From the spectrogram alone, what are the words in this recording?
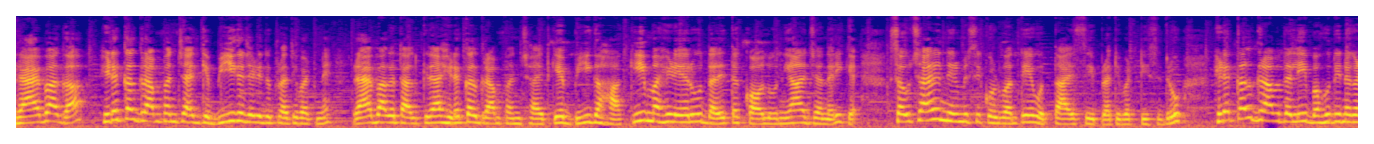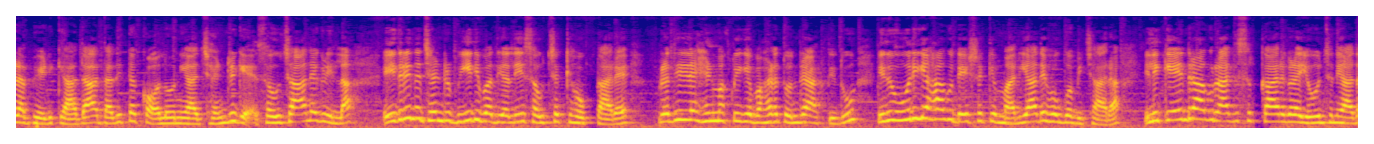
ರಾಯಬಾಗ ಹಿಡಕಲ್ ಗ್ರಾಮ ಪಂಚಾಯತ್ಗೆ ಬೀಗ ಜಡಿದು ಪ್ರತಿಭಟನೆ. ರಾಯಬಾಗ ತಾಲೂಕಿನ ಹಿಡಕಲ್ ಗ್ರಾಮ ಪಂಚಾಯತ್ಗೆ ಬೀಗ ಹಾಕಿ ಮಹಿಳೆಯರು ದಲಿತ ಕಾಲೋನಿಯ ಜನರಿಗೆ ಶೌಚಾಲಯ ನಿರ್ಮಿಸಿಕೊಡುವಂತೆ ಒತ್ತಾಯಿಸಿ ಪ್ರತಿಭಟಿಸಿದರು. ಹಿಡಕಲ್ ಗ್ರಾಮದಲ್ಲಿ ಬಹುದಿನಗಳ ಬೇಡಿಕೆಯಾದ ದಲಿತ ಕಾಲೋನಿಯ ಜನರಿಗೆ ಶೌಚಾಲಯಗಳಿಲ್ಲ. ಇದರಿಂದ ಜನರು ಬೀದಿ ಬದಿಯಲ್ಲಿ ಶೌಚಕ್ಕೆ ಹೋಗ್ತಾರೆ. ಪ್ರತಿದಿನ ಹೆಣ್ಮಕ್ಳಿಗೆ ಬಹಳ ತೊಂದರೆ ಆಗ್ತಿದ್ದು. ಇದು ಊರಿಗೆ ಹಾಗೂ ದೇಶಕ್ಕೆ ಮರ್ಯಾದೆ ಹೋಗುವ ವಿಚಾರ. ಇಲ್ಲಿ ಕೇಂದ್ರ ಹಾಗೂ ರಾಜ್ಯ ಸರ್ಕಾರಗಳ ಯೋಜನೆಯಾದ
